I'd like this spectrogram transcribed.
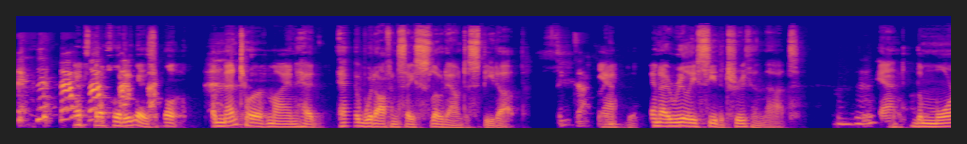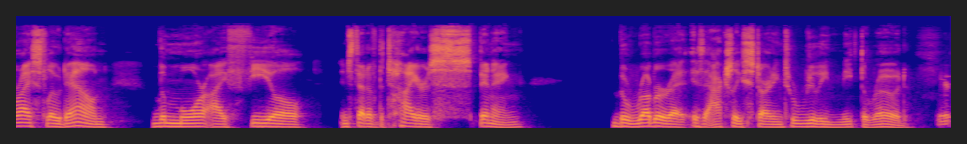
that's that's what it is. Well, a mentor of mine had would often say, "Slow down to speed up." Exactly. And, and I really see the truth in that. Mm-hmm. And the more I slow down, the more I feel instead of the tires spinning, the rubber is actually starting to really meet the road. Yep.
